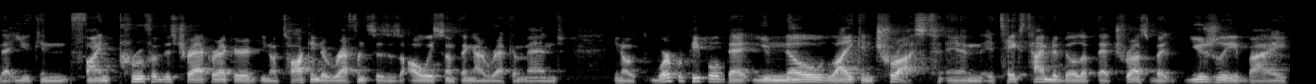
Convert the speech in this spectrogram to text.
that you can find proof of this track record. You know, talking to references is always something I recommend. You know, work with people that you know, like, and trust. And it takes time to build up that trust, but usually by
